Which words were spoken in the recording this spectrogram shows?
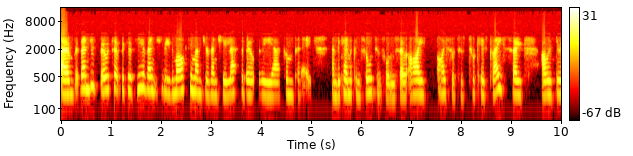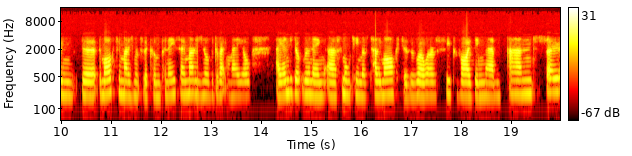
Um, but then just built it because he eventually, the marketing manager, eventually left the built the uh, company and became a consultant for them. So I I sort of took his place. So I was doing the the marketing management for the company, so managing all the direct mail. I ended up running a small team of telemarketers as well, where I was supervising them, and so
